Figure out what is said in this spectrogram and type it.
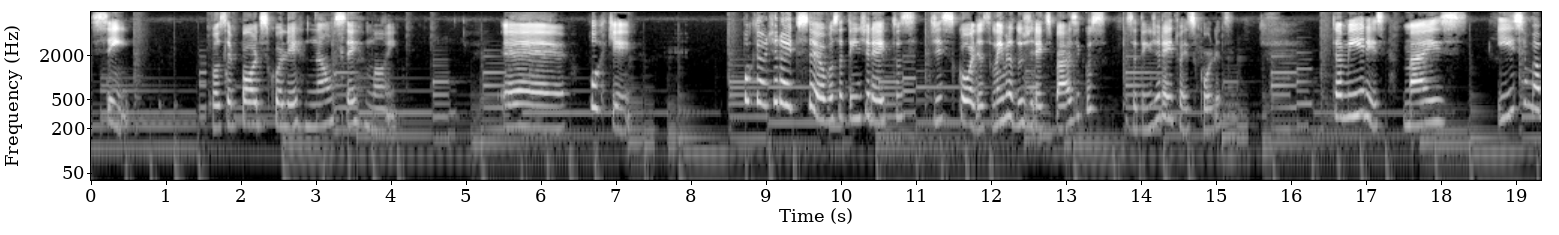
Sim, você pode escolher não ser mãe. É... Por quê? Porque é um direito seu, você tem direitos de escolhas. Lembra dos direitos básicos? Você tem direito a escolhas. Tamires, mas e se o meu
